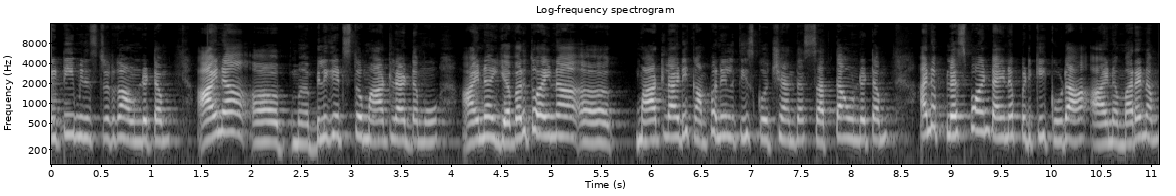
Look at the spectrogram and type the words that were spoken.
ఐటీ మినిస్టర్గా ఉండటం ఆయన బిలిగేట్స్తో మాట్లాడటము ఆయన ఎవరితో అయినా మాట్లాడి కంపెనీలు తీసుకొచ్చేంత సత్తా ఉండటం ఆయన ప్లస్ పాయింట్ అయినప్పటికీ కూడా ఆయన మరణం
